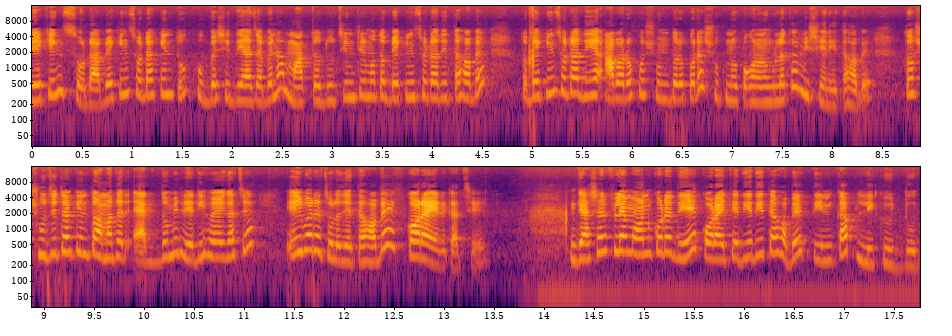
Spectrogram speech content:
বেকিং সোডা। বেকিং সোডা কিন্তু খুব বেশি দেওয়া যাবে না, মাত্র দু চিমটির মতো বেকিং সোডা দিতে হবে। তো বেকিং সোডা দিয়ে আবারও খুব সুন্দর করে শুকনো উপকরণগুলোকে মিশিয়ে নিতে হবে। তো সুজিটা কিন্তু আমাদের একদমই রেডি হয়ে গেছে। এইবারে চলে যেতে হবে কড়াইয়ের কাছে। গ্যাসের ফ্লেম অন করে দিয়ে কড়াইতে দিয়ে দিতে হবে তিন কাপ লিকুইড দুধ।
